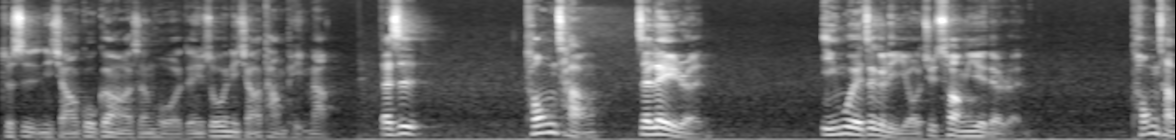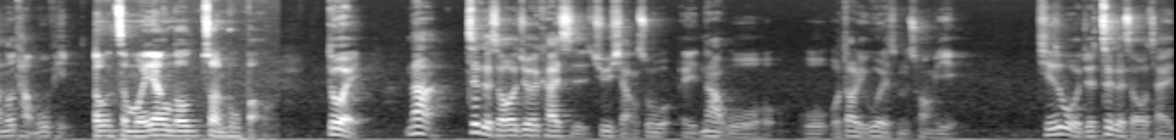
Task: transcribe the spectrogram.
就是你想要过更好的生活，等于说你想要躺平啦。但是通常这类人因为这个理由去创业的人，通常都躺不平，怎么样都赚不饱。对。那这个时候就会开始去想说，诶，那我我我到底为了什么创业？其实我觉得这个时候才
